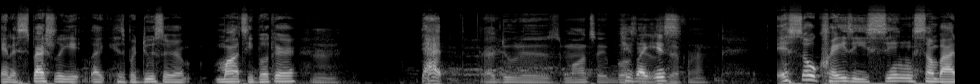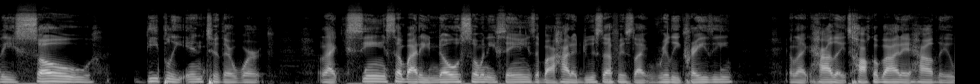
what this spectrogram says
and especially like his producer Monte Booker. Mm. That That dude is Monte Booker. He's like, it's- different. it's so crazy seeing somebody so deeply into their work. Like seeing somebody know so many things about how to do stuff is like really crazy. And like how they talk about it, how they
